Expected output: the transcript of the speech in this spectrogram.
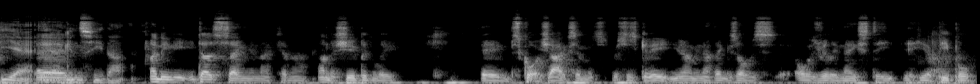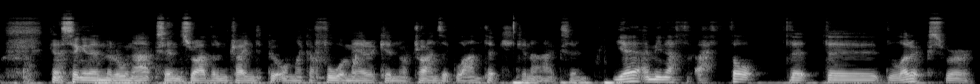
Yeah, yeah, I Um, can see that. I mean, he, he does sing in a kind of unashamedly um, Scottish accent, which, which is great. You know, I mean, I think it's always always really nice to, hear people kind of singing in their own accents rather than trying to put on like a faux American or transatlantic kind of accent. Yeah, I mean, I, th- I thought that the, the lyrics were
